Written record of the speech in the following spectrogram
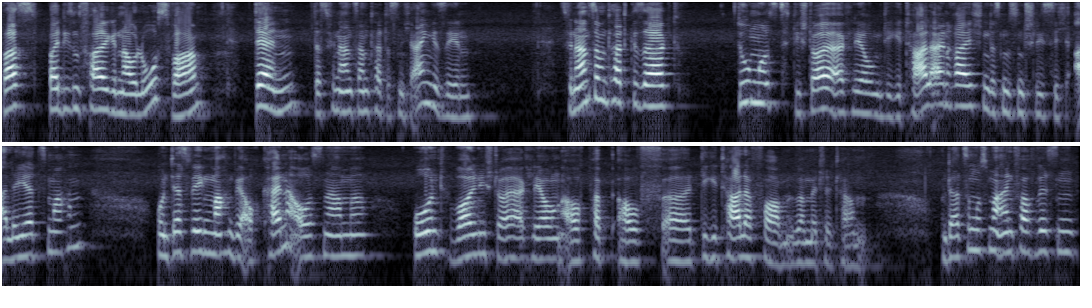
was bei diesem Fall genau los war, denn das Finanzamt hat es nicht eingesehen. Das Finanzamt hat gesagt, du musst die Steuererklärung digital einreichen, das müssen schließlich alle jetzt machen. Und deswegen machen wir auch keine Ausnahme und wollen die Steuererklärung auf, auf äh, digitaler Form übermittelt haben. Und dazu muss man einfach wissen,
